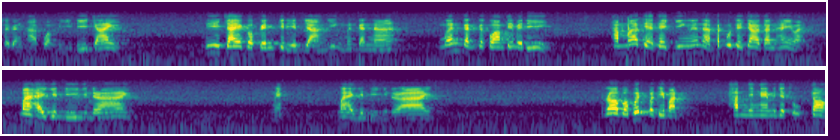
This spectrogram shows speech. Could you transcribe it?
แสวงหาความดี ดีใจ ดีใจก็เป็นกิเลสอย่างยิ่งเหมือนกันนะ เหมือนกันกับความที่ไม่ดีธรรมะแท้จริงนั่นน่ะพระพุทธเจ้าท่านให้มาไม่ให้ยินดียินร้ายไม่ให้ยินดียินร้าย เราประพฤติปฏิบัติ ทำยังไงมันจะถูกต้อง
